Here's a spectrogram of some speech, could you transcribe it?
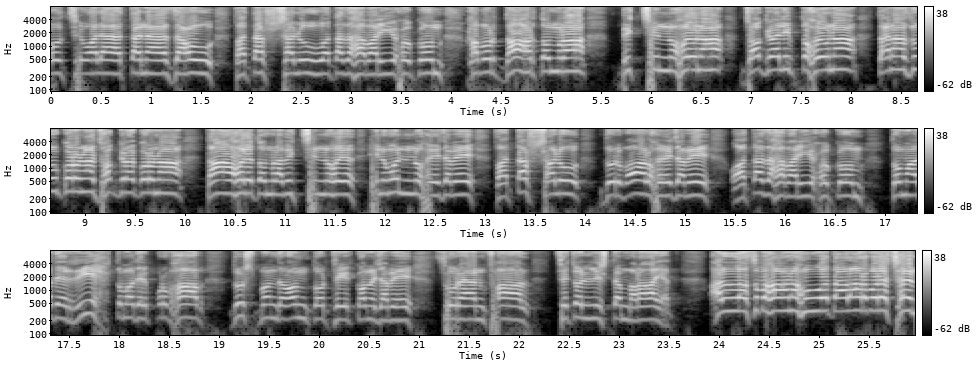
বলছে, ওয়ালা তানাজাউ ফাতাফশালু ওয়া তাযহাবারি হুকুম খবরদার, তোমরা বিচ্ছিন্ন হয়েও না, ঝগড়া লিপ্ত হয়েও না তানাজু করো না, ঝগড়া করো না, তাহলে তোমরা বিচ্ছিন্ন হয়ে হীনমন্য হয়ে যাবে, ফাতাফশালু দুর্বল হয়ে যাবে। অতাজাহাবারি হুকুম, তোমাদের রিহ, তোমাদের প্রভাব দুশ্মনদের অন্তর থেকে কমে যাবে। সুরায়ন ফাল ছেচল্লিশ নম্বর আয়াত। আল্লাহ ওয়া বলেছেন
